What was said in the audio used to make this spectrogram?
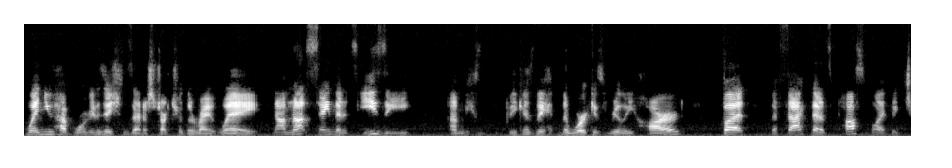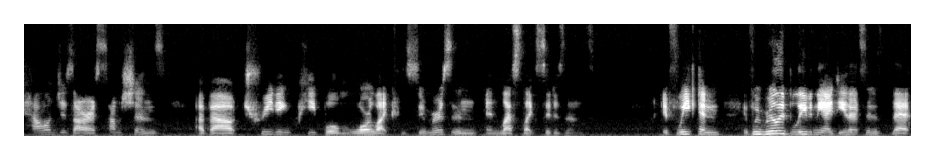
when you have organizations that are structured the right way. Now, I'm not saying that it's easy um, because, because they, the work is really hard, but the fact that it's possible, I think, challenges our assumptions about treating people more like consumers and, and less like citizens. If we can, if we really believe in the idea that that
